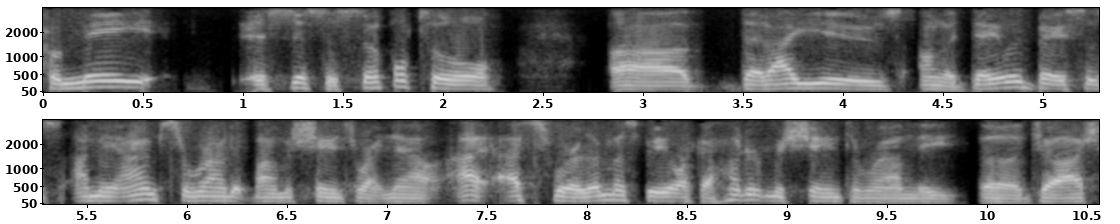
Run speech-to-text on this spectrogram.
for me, it's just a simple tool uh, that I use on a daily basis. I mean, I'm surrounded by machines right now. I, I swear there must be like a hundred machines around me, uh, Josh,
